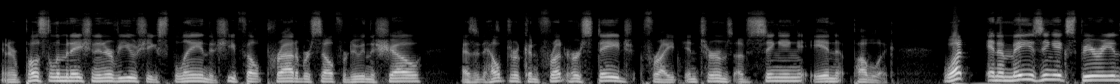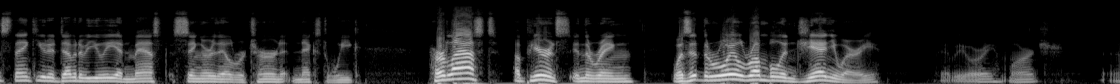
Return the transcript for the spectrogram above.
In her post elimination interview, she explained that she felt proud of herself for doing the show as it helped her confront her stage fright in terms of singing in public. What an amazing experience. Thank you to WWE and Masked Singer. They'll return next week. Her last appearance in the ring was at the Royal Rumble in January, February, March, uh,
